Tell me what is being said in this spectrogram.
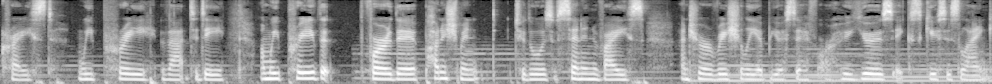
Christ. We pray that today. And we pray that for the punishment to those of sin and vice and who are racially abusive or who use excuses like,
